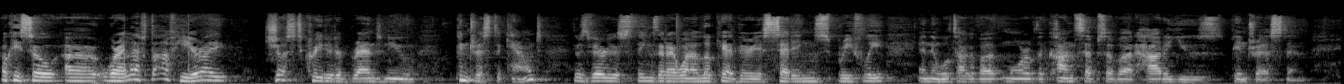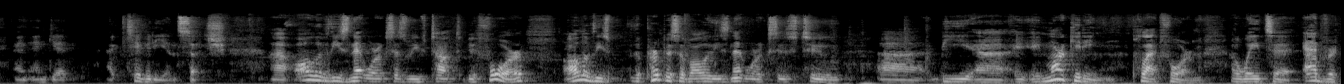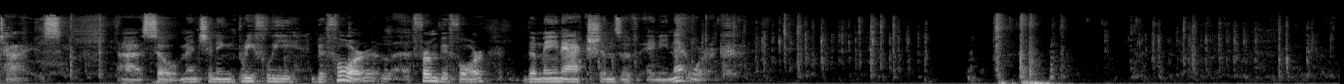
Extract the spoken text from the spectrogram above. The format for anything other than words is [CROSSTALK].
Okay, so uh, where I left off here, I just created a brand new Pinterest account. There's various things that I want to look at, various settings briefly, and then we'll talk about more of the concepts about how to use Pinterest and, and, and get activity and such. Uh, all of these networks, as we've talked before, all of these, the purpose of all of these networks is to uh, be uh, a, a marketing platform, a way to advertise. Uh, so mentioning briefly before, from before, the main actions of any network.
